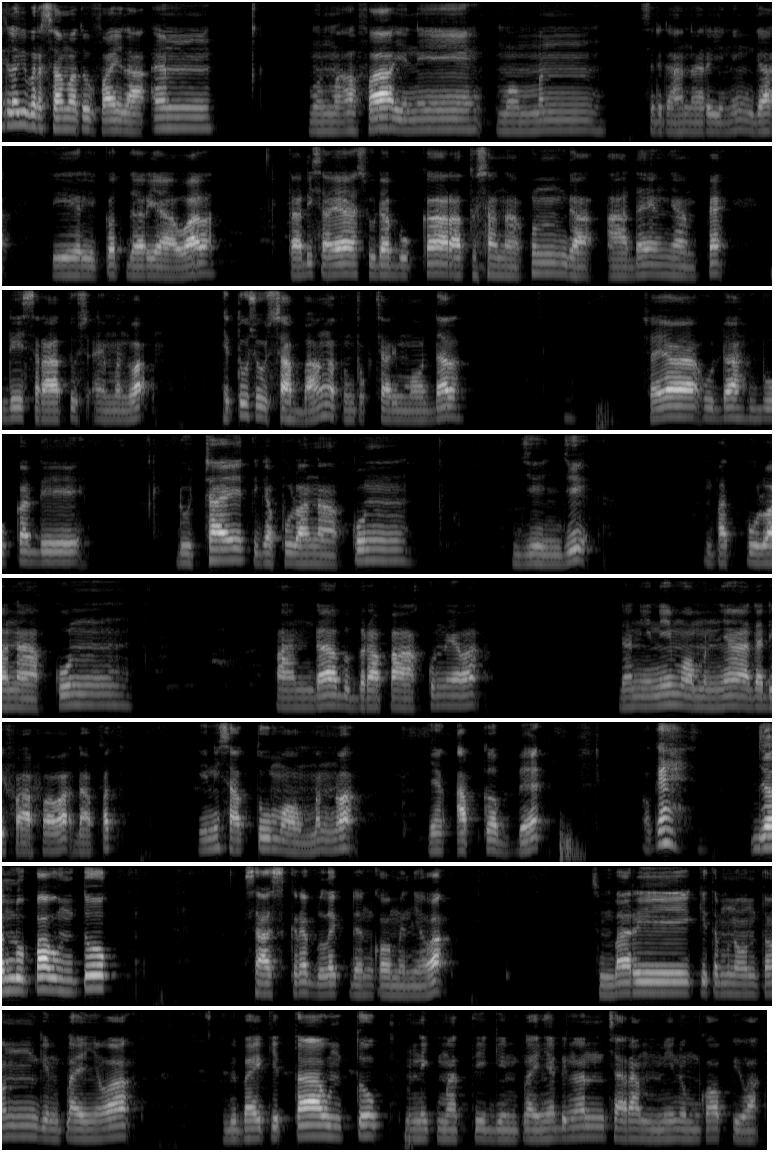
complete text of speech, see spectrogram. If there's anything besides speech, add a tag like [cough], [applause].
Balik lagi bersama Tufaila M Mohon maaf Pak ini momen sedekah hari ini enggak direcord dari awal. Tadi saya sudah buka ratusan akun enggak ada yang nyampe di 100 eman Pak Itu susah banget untuk cari modal. Saya udah buka di Ducai 30an akun Jinji 40-an akun. Panda beberapa akun ya Pak. Dan ini momennya ada di Fafa Pak. Dapat. Ini satu momen Pak yang up ke B. Oke. Jangan lupa untuk subscribe like dan komennya Pak. Sembari kita menonton gameplaynya Pak lebih baik kita untuk menikmati gameplaynya dengan cara minum kopi Wak.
